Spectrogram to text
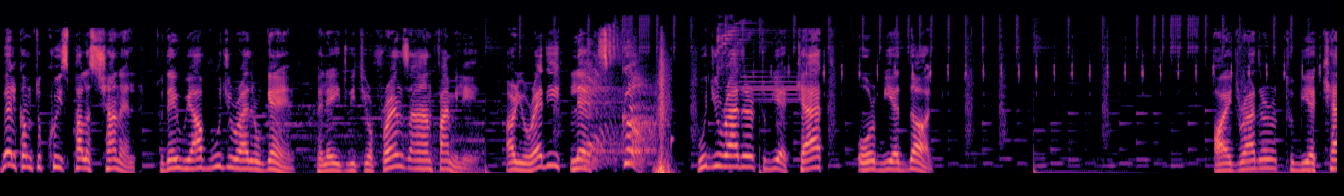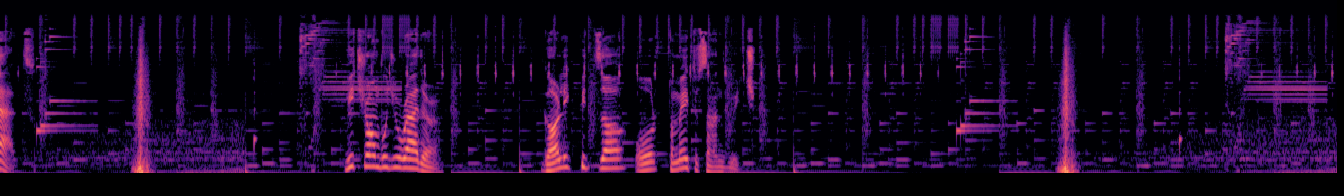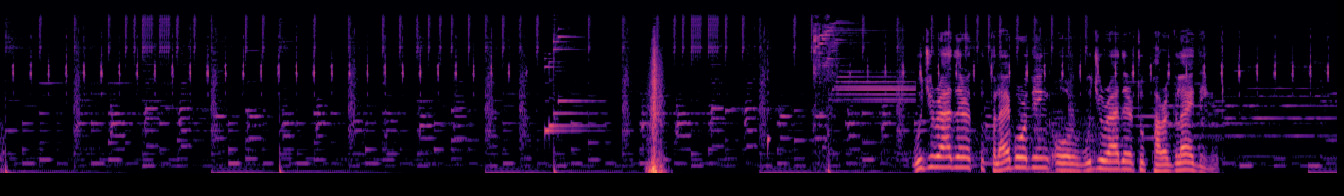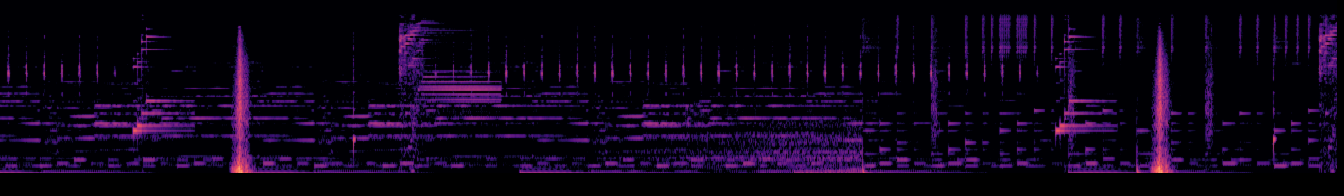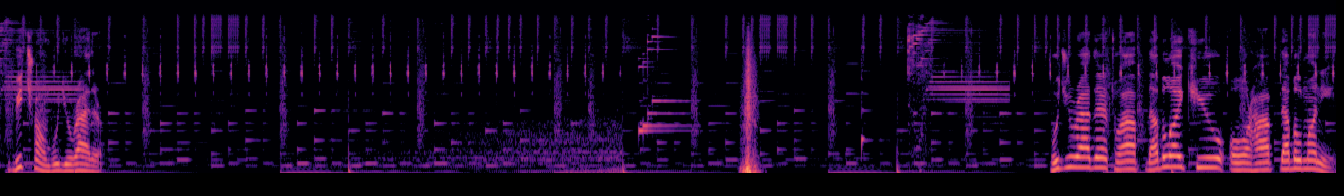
Welcome to Quiz Palace channel. Today we have Would You Rather game. Play it with your friends and family. Are you ready? Let's go! Would you rather to be a cat or be a dog? I'd rather to be a cat. Which one would you rather? Garlic pizza or tomato sandwich? Would you rather to flyboarding or would you rather to paragliding? Which one would you rather? Would you rather to have double IQ or have double money?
